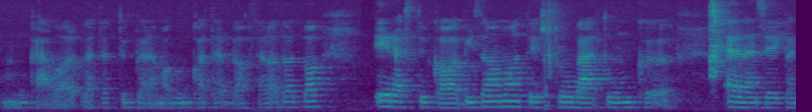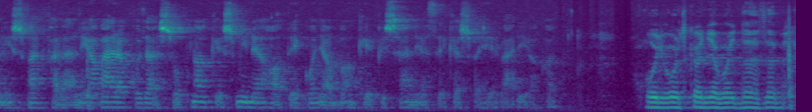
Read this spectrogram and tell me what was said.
munkával vetettük bele magunkat ebbe a feladatba. Éreztük a bizalmat, és próbáltunk ellenzékben is megfelelni a várakozásoknak, és minél hatékonyabban képviselni a székesfehérváriakat hogy volt könnyebb vagy nehezebb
